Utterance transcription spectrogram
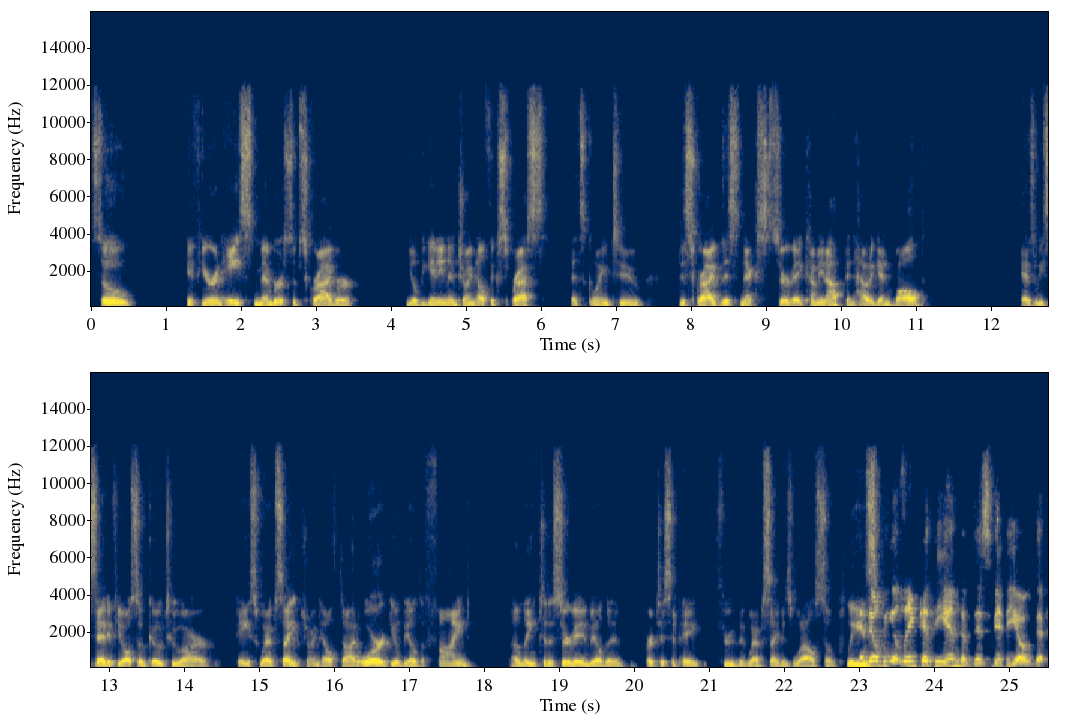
So if you're an ACE member subscriber, you'll be getting a Joint Health Express that's going to describe this next survey coming up and how to get involved. As we said, if you also go to our ACE website, jointhealth.org, you'll be able to find a link to the survey and be able to participate through the website as well. So please. And there'll be a link at the end of this video that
